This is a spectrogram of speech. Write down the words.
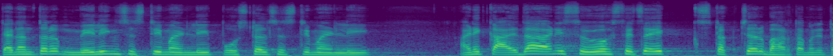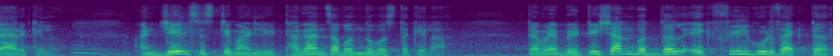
त्यानंतर मेलिंग सिस्टीम आणली पोस्टल सिस्टीम आणली आणि कायदा आणि सुव्यवस्थेचं एक स्ट्रक्चर भारतामध्ये तयार केलं. आणि जेल सिस्टीम आणली ठगांचा बंदोबस्त केला. त्यामुळे ब्रिटिशांबद्दल एक फील गुड फॅक्टर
